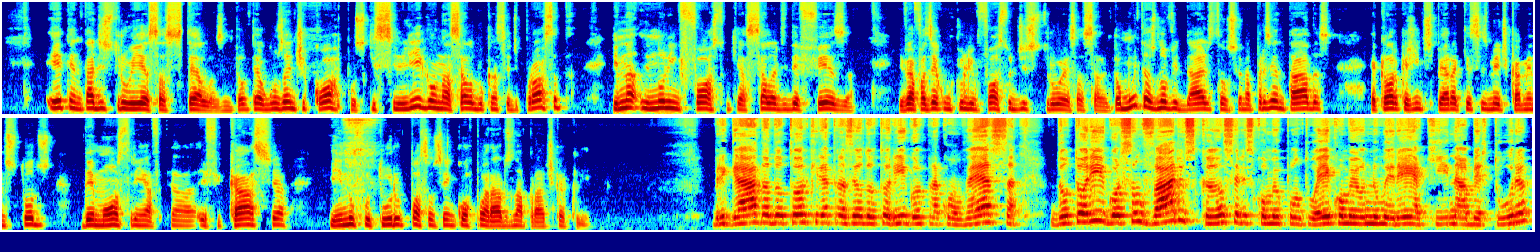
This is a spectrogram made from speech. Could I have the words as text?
e tentar destruir essas células. Então, tem alguns anticorpos que se ligam na célula do câncer de próstata e, na, e no linfócito, que é a célula de defesa e vai fazer com que o linfócito destrua essa célula. Então, muitas novidades estão sendo apresentadas. É claro que a gente espera que esses medicamentos todos demonstrem a, a eficácia e no futuro possam ser incorporados na prática clínica. Obrigada, doutor. Queria trazer o doutor Igor para a conversa. Doutor Igor, são vários cânceres, como eu pontuei, como eu enumerei aqui na abertura.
